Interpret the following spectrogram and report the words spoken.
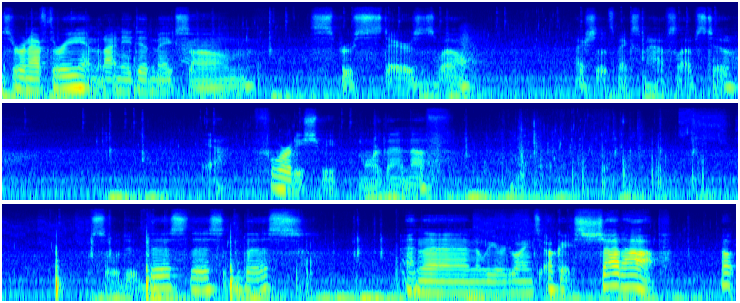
So we're gonna have three, and then I need to make some spruce stairs as well. Actually, let's make some half slabs too. Yeah, 40 should be more than enough. So we'll do this, this, and this. And then we are going to, okay, shut up. Oh,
